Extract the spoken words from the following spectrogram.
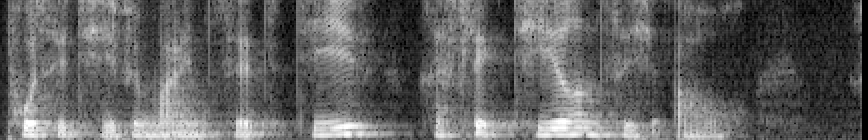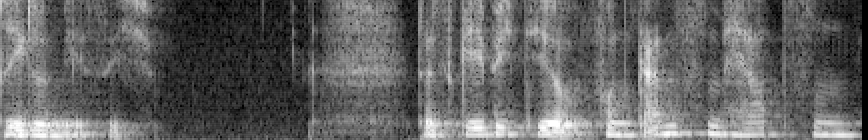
positive Mindset, die reflektieren sich auch regelmäßig. Das gebe ich dir von ganzem Herzen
